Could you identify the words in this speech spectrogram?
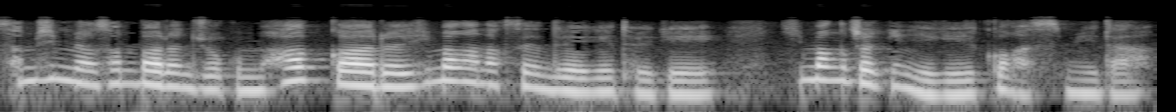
30명 선발은 조금 화학과를 희망하는 학생들에게 되게 희망적인 얘기일 것 같습니다.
